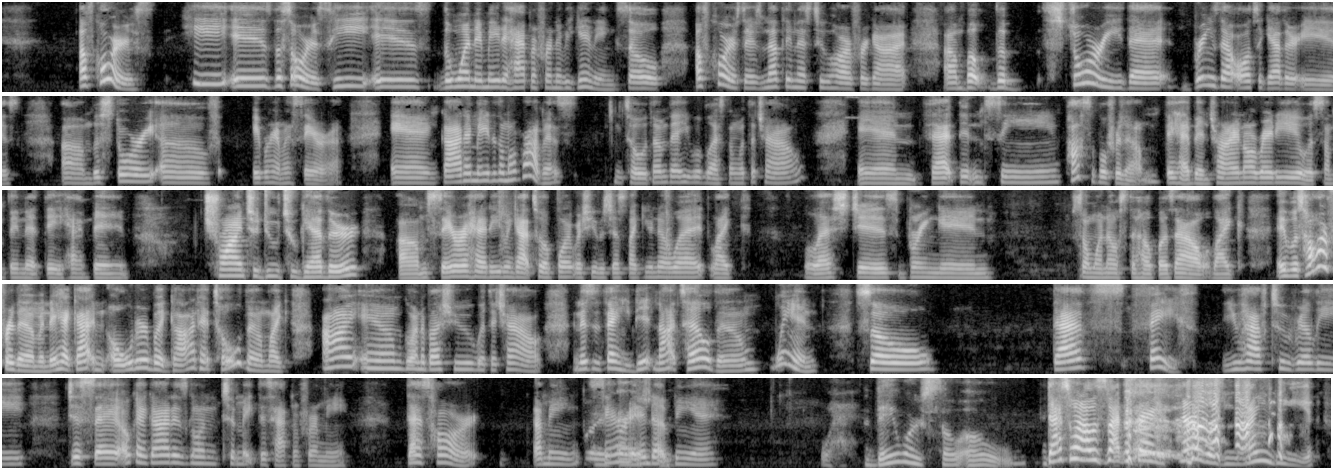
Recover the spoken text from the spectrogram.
of course, he is the source. He is the one that made it happen from the beginning. So, of course, there's nothing that's too hard for God. Um, but the story that brings that all together is um, the story of Abraham and Sarah. And God had made them a promise. He told them that he would bless them with a child. And that didn't seem possible for them. They had been trying already. It was something that they had been trying to do together. Um, Sarah had even got to a point where she was just like, you know what? Like, let's just bring in someone else to help us out. Like it was hard for them and they had gotten older, but God had told them, like, I am going to bless you with a child. And this is the thing, he did not tell them when. So that's faith. You have to really just say, okay, God is going to make this happen for me. That's hard. I mean, but Sarah ended up being what? They were so old. That's what I was about to say. Sarah was 90.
